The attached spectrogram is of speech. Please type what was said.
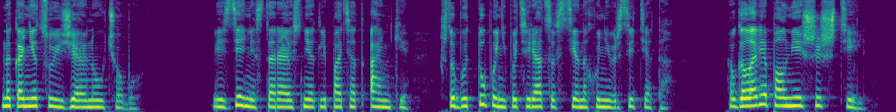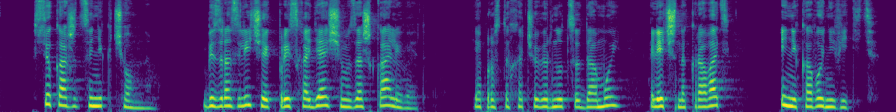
наконец уезжаю на учебу. Весь день я стараюсь не отлипать от Аньки, чтобы тупо не потеряться в стенах университета. В голове полнейший штиль. Все кажется никчемным. Безразличие к происходящему зашкаливает. Я просто хочу вернуться домой, лечь на кровать и никого не видеть.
